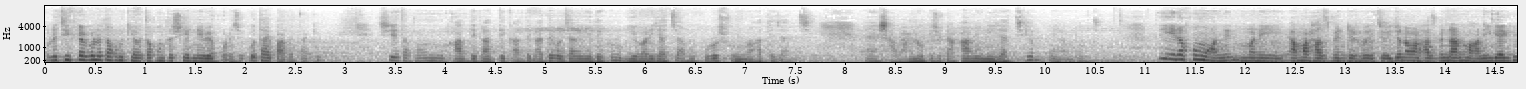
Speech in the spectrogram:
বলে চিৎকার করলে তখন কী হবে তখন তো সে নেবে পড়েছে কোথায় পাবে তাকে? সে তখন কাঁদতে কাঁদতে কাঁদতে কাঁদতে বলছে আমি দেখুন বিয়ে বাড়ি যাচ্ছে আমি পুরো শূন্য হাতে যাচ্ছি। হ্যাঁ, সামান্য কিছু টাকা আমি নিয়ে যাচ্ছিলাম এরকম বলছে। তো এরকম অনেক মানে আমার হাজব্যান্ডের হয়েছে ওই জন্য আমার হাজব্যান্ড আর মানি ব্যাগই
